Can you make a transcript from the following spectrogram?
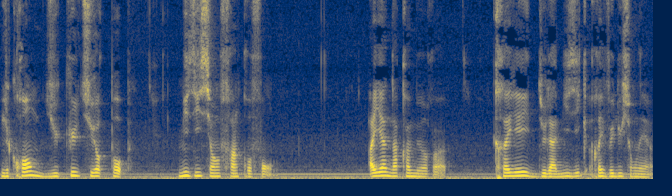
Le grand du culture pop, musicien francophone. Aya Nakamura, créé de la musique révolutionnaire.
